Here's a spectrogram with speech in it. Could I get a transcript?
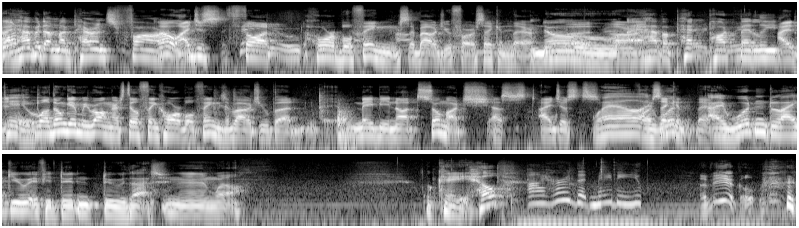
I have it on my parents' farm. Oh, I just thought horrible things about you for a second there. No, But, all I have a pet pot-bellied I, pig. well, don't get me wrong. I still think horrible things about you, but maybe not so much as I just. Well, for a I, second would, there. I wouldn't like you if you didn't do that. Mm, well, Okay, help? I heard that maybe you. A vehicle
